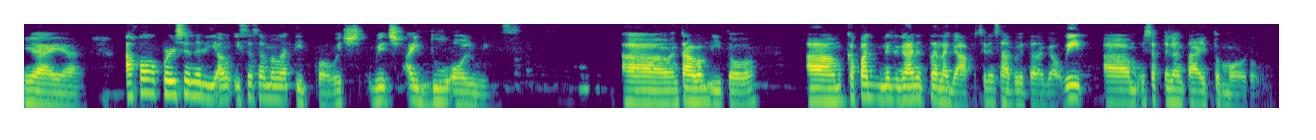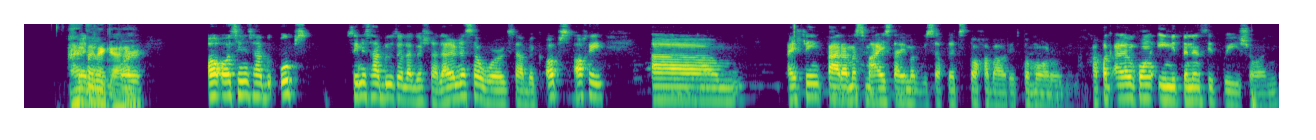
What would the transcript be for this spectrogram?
Yeah, yeah. Ako personally, ang isa sa mga tip ko, which which I do always, ah ang tawag dito, um, kapag nagaganit talaga ako, sinasabi ko talaga, wait, um, usap na lang tayo tomorrow. Ah, Ganun. talaga? Or, oo, sinasabi, oops, sinasabi ko talaga siya. Lalo na sa work, sabi ko, oops, okay, um, I think para mas maayos tayo mag-usap, let's talk about it tomorrow. na lang. Kapag alam ko ang init na ng situation,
